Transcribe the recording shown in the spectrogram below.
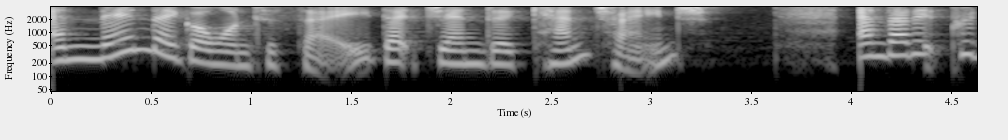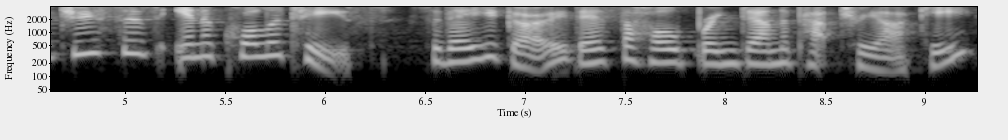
And then they go on to say that gender can change and that it produces inequalities. So there you go. There's the whole bring down the patriarchy.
